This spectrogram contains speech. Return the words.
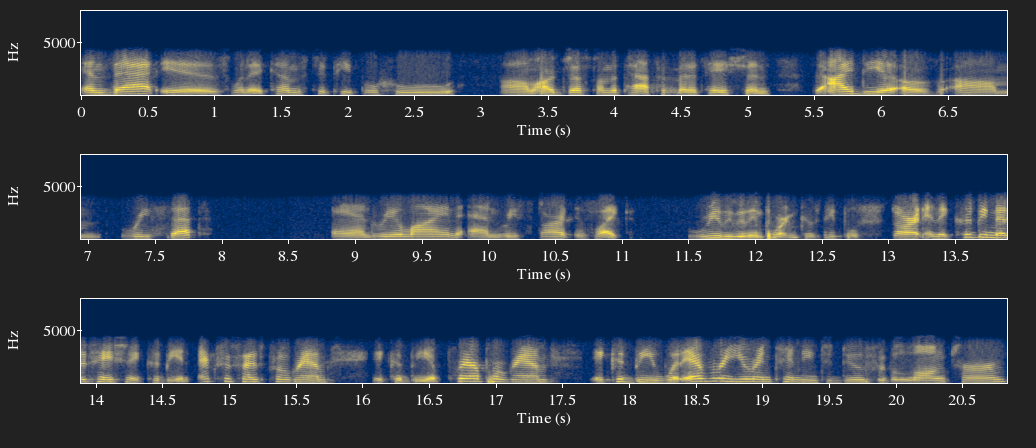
and that is when it comes to people who um, are just on the path of meditation, the idea of um, reset and realign and restart is like really, really important because people start, and it could be meditation, it could be an exercise program, it could be a prayer program, it could be whatever you're intending to do for the long term.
